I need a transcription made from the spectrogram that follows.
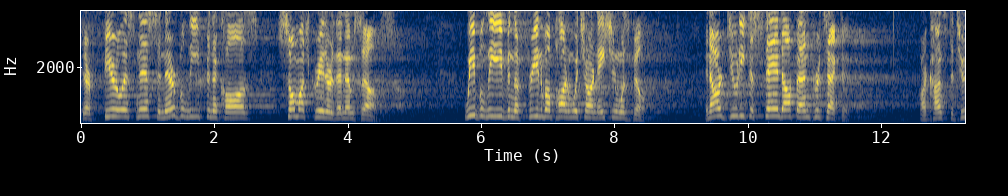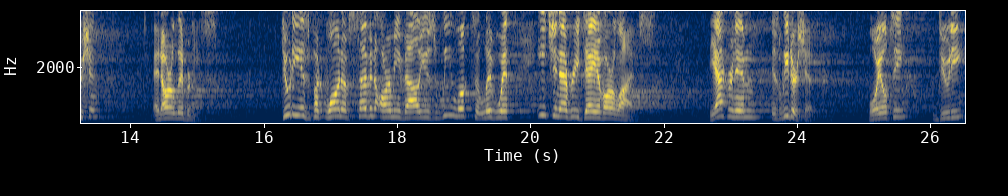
their fearlessness, and their belief in a cause so much greater than themselves. We believe in the freedom upon which our nation was built, in our duty to stand up and protect it, our Constitution, and our liberties. Duty is but one of seven Army values we look to live with each and every day of our lives. The acronym is leadership, loyalty, duty,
